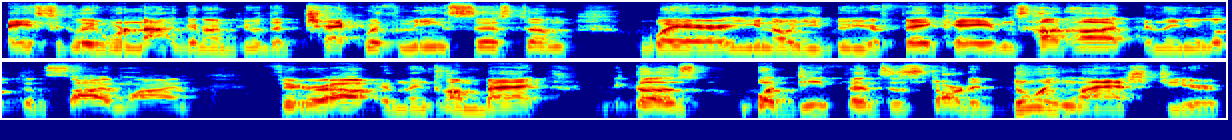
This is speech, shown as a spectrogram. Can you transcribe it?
basically we're not going to do the check with me system where you know you do your fake cadence hut hut and then you look to the sideline figure out and then come back because what defenses started doing last year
